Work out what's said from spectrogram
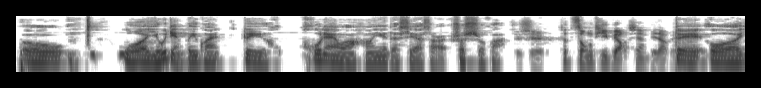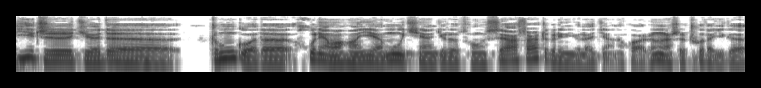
哦，我有点悲观，对互联网行业的 CSR，说实话，就是它总体表现比较对我一直觉得中国的互联网行业目前就是从 CSR 这个领域来讲的话，仍然是处在一个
